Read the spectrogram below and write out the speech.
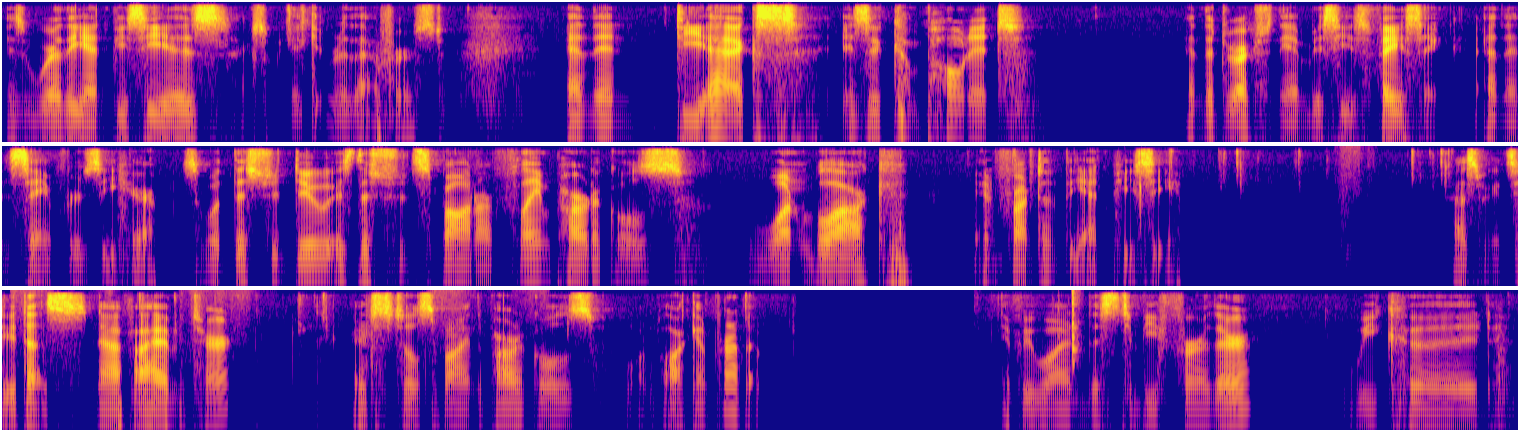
is where the NPC is. Actually, we need to get rid of that first. And then dx is a component in the direction the NPC is facing, and then same for Z here. So what this should do is this should spawn our flame particles one block in front of the NPC. As we can see, it does. Now if I have him turn, it's still spawning the particles one block in front of him. If we wanted this to be further, we could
